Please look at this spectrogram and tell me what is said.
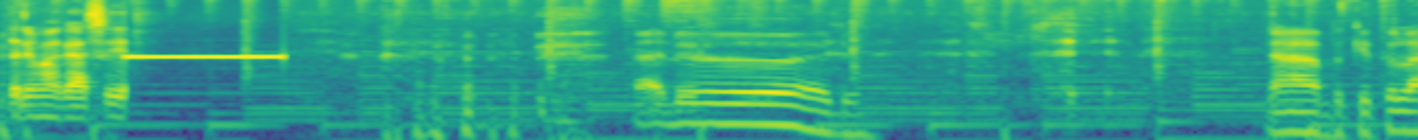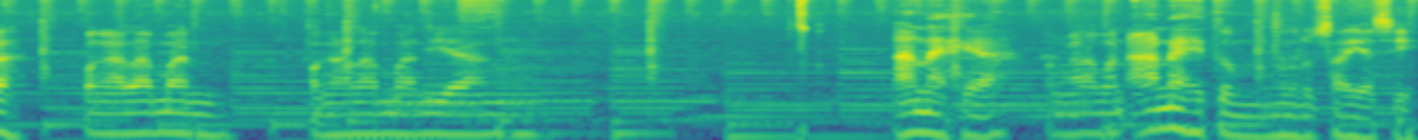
Terima kasih. aduh aduh nah begitulah pengalaman pengalaman yang aneh ya pengalaman aneh itu menurut saya sih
